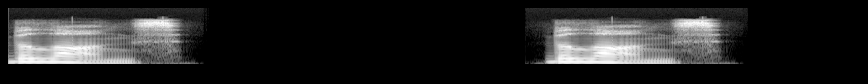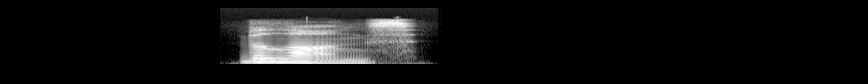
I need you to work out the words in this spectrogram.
belongs. Belongs. Belongs.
